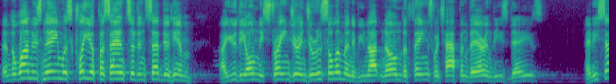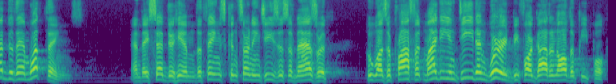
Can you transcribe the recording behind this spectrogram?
Then the one whose name was Cleopas answered and said to him, Are you the only stranger in Jerusalem, and have you not known the things which happened there in these days? And he said to them, What things? And they said to him, The things concerning Jesus of Nazareth, who was a prophet, mighty in deed and word before God and all the people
